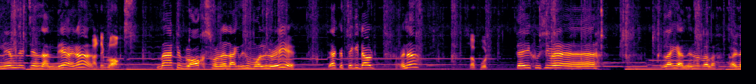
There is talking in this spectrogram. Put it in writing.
नेम चाहिँ चेन्ज हानिदिएँ होइन ब्लग्स माटे ब्लग्स भनेर राख्दैछु मैले फेरि त्यहाँको चेक इट आउट होइन सपोर्ट त्यही खुसीमा लागि हान्दिनँ त ल होइन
